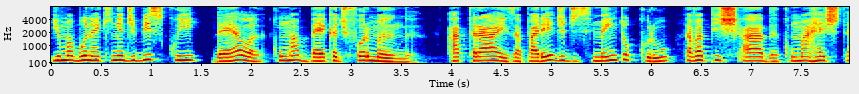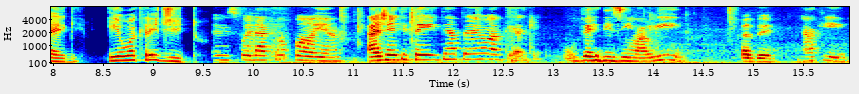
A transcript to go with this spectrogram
e uma bonequinha de biscuit dela com uma beca de formanda. Atrás, a parede de cimento cru estava pichada com uma hashtag. Eu acredito. Isso foi da campanha. A gente tem, tem até uma, o verdezinho ali. Cadê? Aqui.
